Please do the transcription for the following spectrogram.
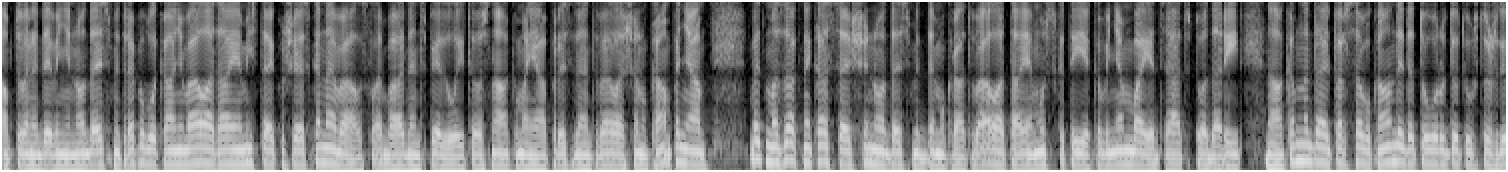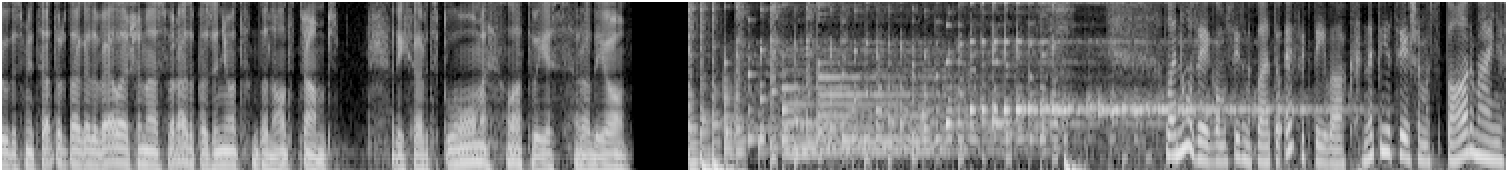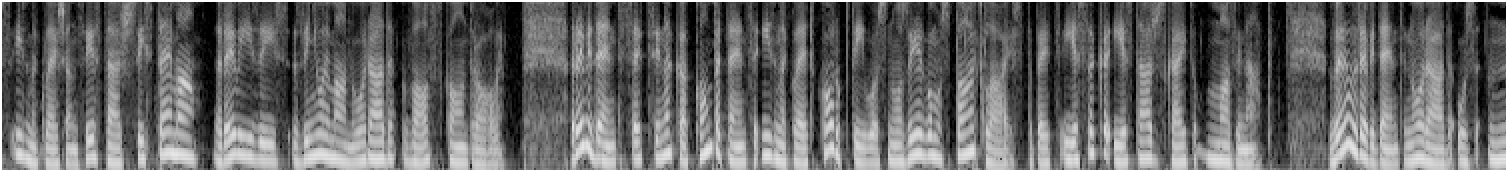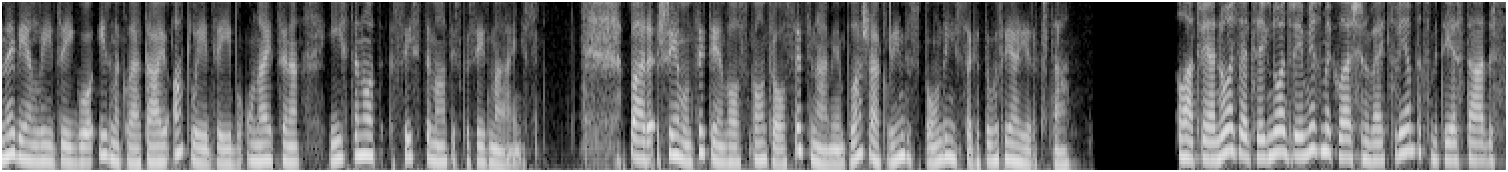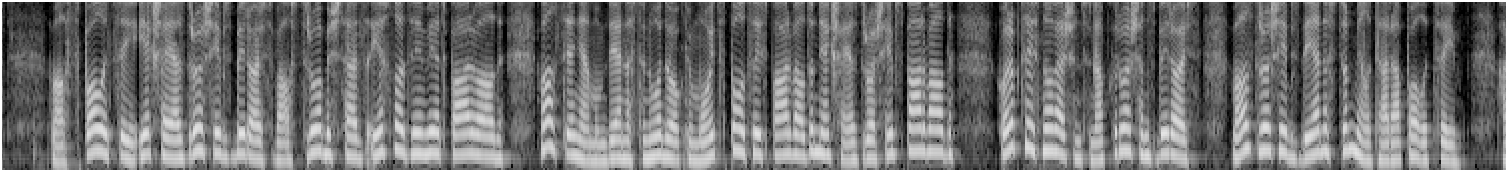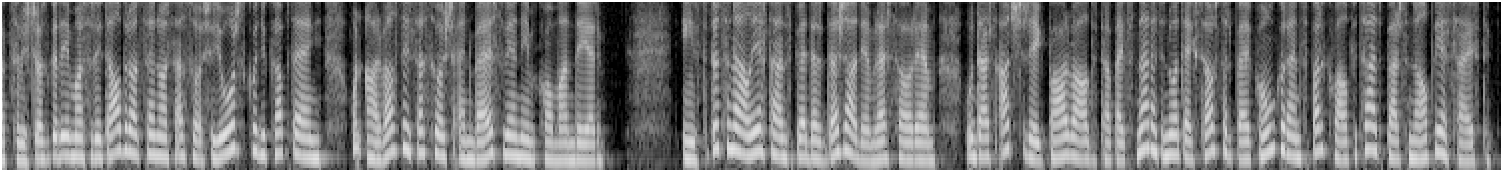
Aptuveni 9 no 10 republikāņu vēlētājiem izteikušies, ka nevēlas, lai Baidens piedalītos nākamajā prezidenta vēlēšanu kampaņā, bet mazāk nekā 6 no 10 demokrātu vēlētājiem uzskatīja, ka viņam vajadzētu to darīt. Nākamnedēļ par savu kandidatūru 2024. gada vēlēšanās varētu paziņot Donalds Trumps. Rihards Plūme, Latvijas radio. Lai noziegumus izmeklētu efektīvāk, nepieciešamas pārmaiņas izmeklēšanas iestāžu sistēmā, revīzijas ziņojumā norāda valsts kontrole. Revidenti secina, ka kompetence izmeklēt koruptīvos noziegumus pārklājas, tāpēc iesaka iestāžu skaitu mazināt. Vēl revidenti norāda uz nevienlīdzīgo izmeklētāju atlīdzību un aicina īstenot sistemātiskas izmaiņas. Par šiem un citiem valsts kontrolas secinājumiem plašāk Lindas Spundiņas sagatavotajā ierakstā. Latvijā noziedzīgu nodarījumu izmeklēšanu veic 11 iestādes. Valsts policija, iekšējās drošības birojas, valsts robežsardze, ieslodzījuma vietu pārvalde, valsts ieņēmuma dienesta nodokļu muitas policijas pārvalde un iekšējās drošības pārvalde, korupcijas novēršanas un apkarošanas birojas, valsts drošības dienests un militārā policija. Atsevišķos gadījumos arī tālbraucienos esoši jūras kuģu kapteiņi un ārvalstīs esoši NBS vienību komandieri. Institucionāli iestādes pieder dažādiem resoriem, un tās atšķirīgi pārvalda, tāpēc nereti notiek savstarpēja konkurence par kvalificētu personālu piesaisti.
